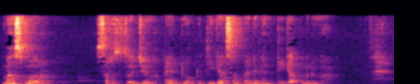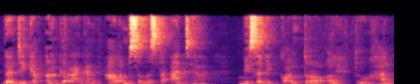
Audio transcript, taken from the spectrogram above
Mazmur 107 ayat 23 sampai dengan 32. Dan jika pergerakan alam semesta aja bisa dikontrol oleh Tuhan,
